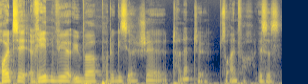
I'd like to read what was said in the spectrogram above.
heute reden wir über portugiesische Talente. So einfach ist es.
